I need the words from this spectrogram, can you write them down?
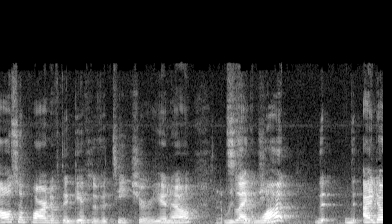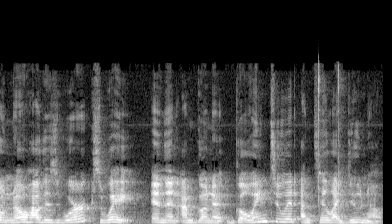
also part of the gift of a teacher, you know? Yeah, it's like, what? Th- th- I don't know how this works. Wait. And then I'm going to go into it until I do know.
